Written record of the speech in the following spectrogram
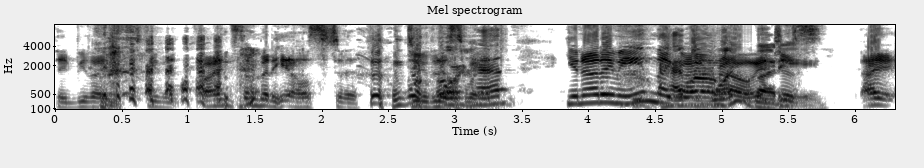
They'd be like, Steven, find somebody else to do this Or with. have, You know what I mean? Like have I don't one know. It buddy. just I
